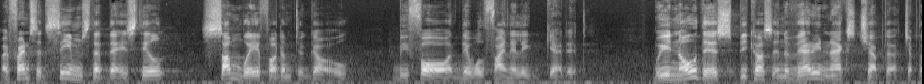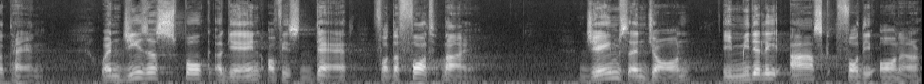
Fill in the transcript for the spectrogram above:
My friends, it seems that there is still some way for them to go before they will finally get it. We know this because in the very next chapter, chapter 10, when Jesus spoke again of his death for the fourth time, James and John immediately asked for the honor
